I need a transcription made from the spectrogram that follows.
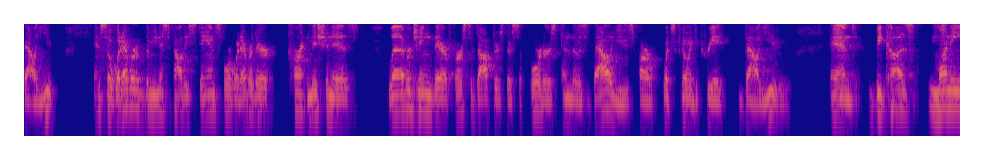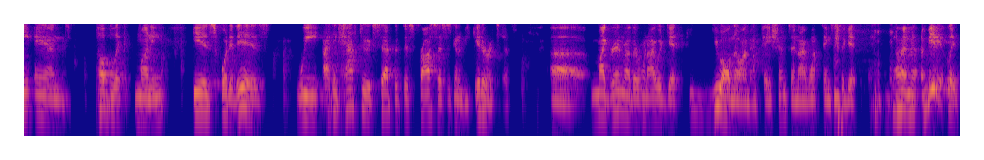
value. And so, whatever the municipality stands for, whatever their current mission is, leveraging their first adopters, their supporters, and those values are what's going to create value. And because money and public money is what it is, we, I think, have to accept that this process is going to be iterative. Uh, my grandmother, when I would get, you all know I'm impatient and I want things to get done immediately.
